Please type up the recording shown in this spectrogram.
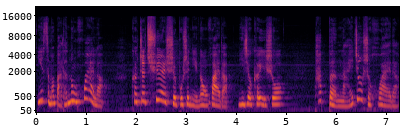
你怎么把它弄坏了，可这确实不是你弄坏的，你就可以说它本来就是坏的。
